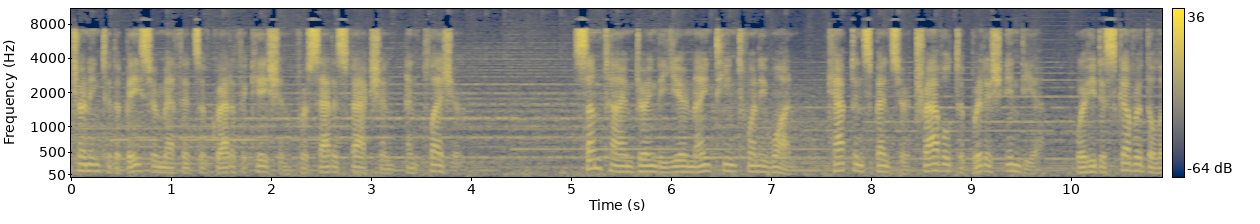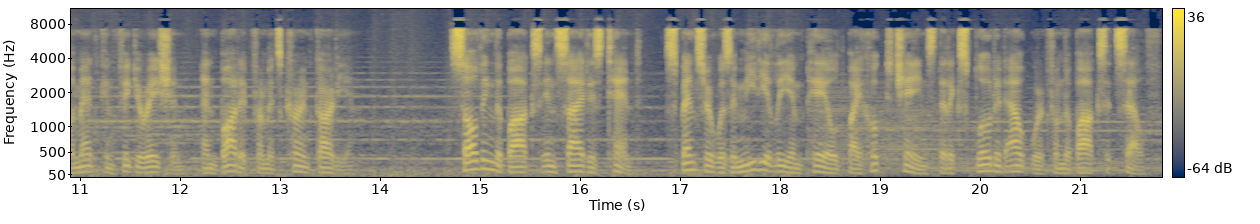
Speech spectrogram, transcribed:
turning to the baser methods of gratification for satisfaction and pleasure. Sometime during the year 1921, Captain Spencer traveled to British India, where he discovered the lament configuration and bought it from its current guardian. Solving the box inside his tent, Spencer was immediately impaled by hooked chains that exploded outward from the box itself.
